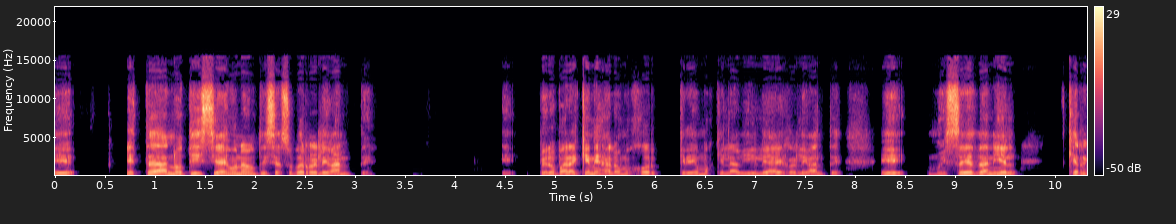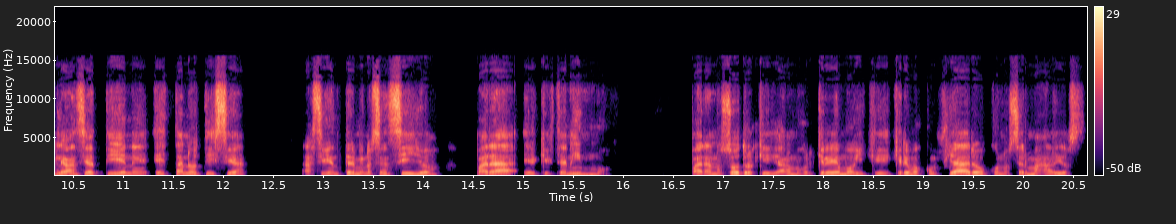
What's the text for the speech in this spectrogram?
Eh, esta noticia es una noticia súper relevante, eh, pero para quienes a lo mejor creemos que la Biblia es relevante, eh, Moisés, Daniel, ¿qué relevancia tiene esta noticia, así en términos sencillos, para el cristianismo? Para nosotros que a lo mejor creemos y que queremos confiar o conocer más a Dios.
